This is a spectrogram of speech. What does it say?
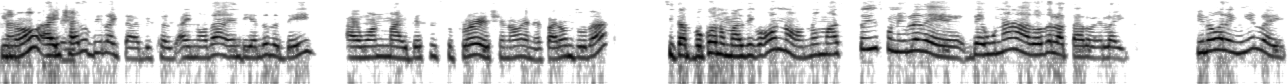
you know, I try to be like that because I know that in the end of the day, I want my business to flourish, you know, and if I don't do that, si tampoco nomás digo, oh no, nomás estoy disponible de, de una a dos de la tarde, like, you know what I mean? Like,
